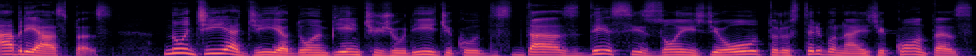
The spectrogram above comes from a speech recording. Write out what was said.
Abre aspas. No dia a dia do ambiente jurídico, das decisões de outros tribunais de contas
